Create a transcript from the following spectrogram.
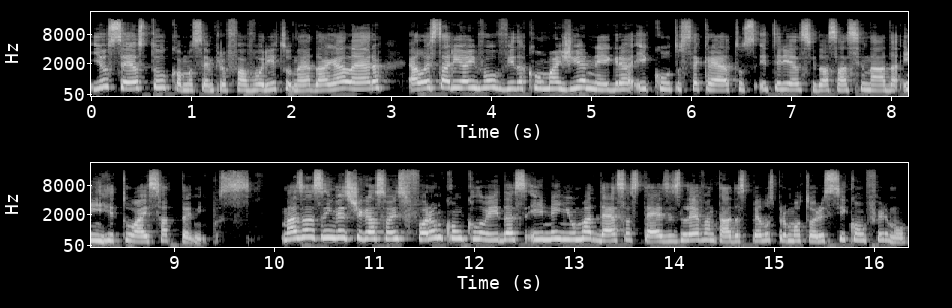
E o sexto, como sempre o favorito né, da galera, ela estaria envolvida com magia negra e cultos secretos e teria sido assassinada em rituais satânicos. Mas as investigações foram concluídas e nenhuma dessas teses levantadas pelos promotores se confirmou.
